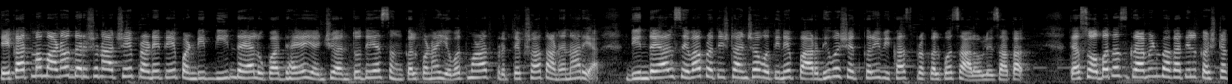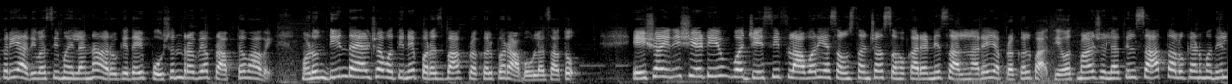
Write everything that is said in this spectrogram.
एकात्म मानव दर्शनाचे प्रणेते पंडित दीनदयाल उपाध्याय यांची अंत्योदय संकल्पना यवतमाळात प्रत्यक्षात आणणाऱ्या दीनदयाल सेवा प्रतिष्ठानच्या वतीने पारधी शेतकरी विकास प्रकल्प चालवले जातात. त्यासोबतच ग्रामीण भागातील कष्टकरी आदिवासी महिलांना आरोग्यदायी पोषण द्रव्य प्राप्त व्हावे म्हणून दीनदयालच्या वतीने परसबाग प्रकल्प राबवला जातो. एशिया इनिशिएटिव्ह व जे सी फ्लावर या संस्थांच्या सहकार्याने चालणाऱ्या या प्रकल्पात यवतमाळ जिल्ह्यातील सात तालुक्यांमधील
